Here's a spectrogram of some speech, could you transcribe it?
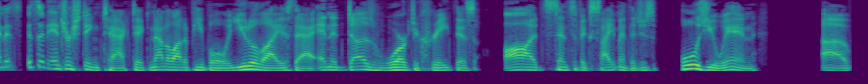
And it's it's an interesting tactic. Not a lot of people utilize that. And it does work to create this odd sense of excitement that just pulls you in uh,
